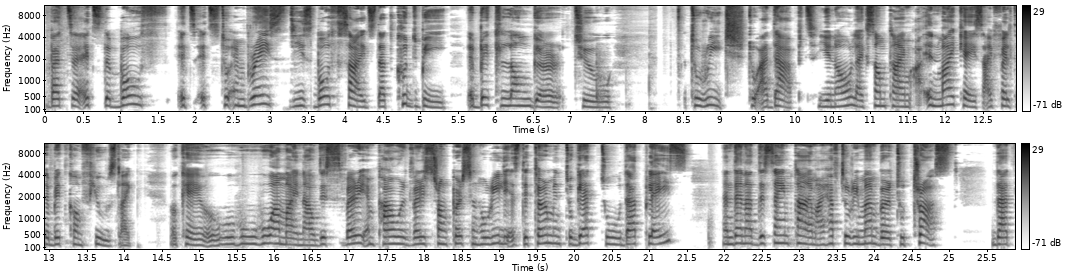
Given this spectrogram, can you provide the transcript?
But uh, it's the both, it's, it's to embrace these both sides that could be a bit longer to, to reach, to adapt, you know, like sometime in my case, I felt a bit confused, like, okay, who, who am I now? This very empowered, very strong person who really is determined to get to that place and then at the same time, I have to remember to trust that,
